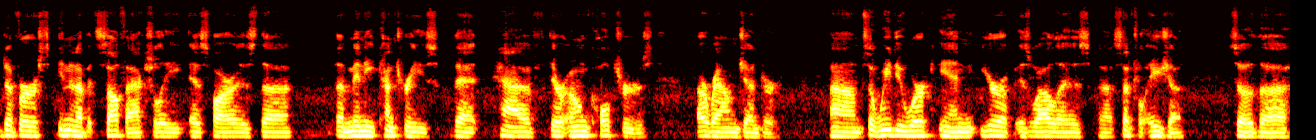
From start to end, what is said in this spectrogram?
diverse in and of itself. Actually, as far as the the many countries that have their own cultures around gender. Um, so we do work in Europe as well as uh, Central Asia. So the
